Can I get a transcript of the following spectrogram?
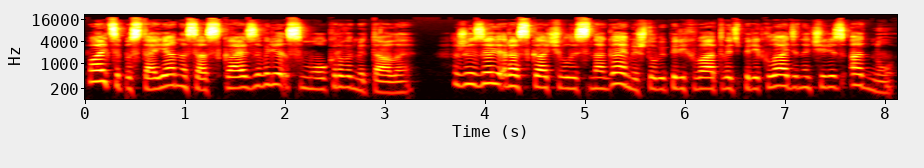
пальцы постоянно соскальзывали с мокрого металла. Жизель раскачивалась ногами, чтобы перехватывать перекладины через одну,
